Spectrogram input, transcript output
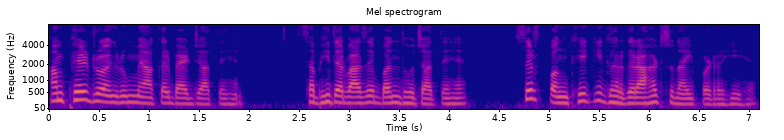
हम फिर ड्राइंग रूम में आकर बैठ जाते हैं। सभी दरवाजे बंद हो जाते हैं। सिर्फ़ पंखे की घरघराहट सुनाई पड़ रही है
